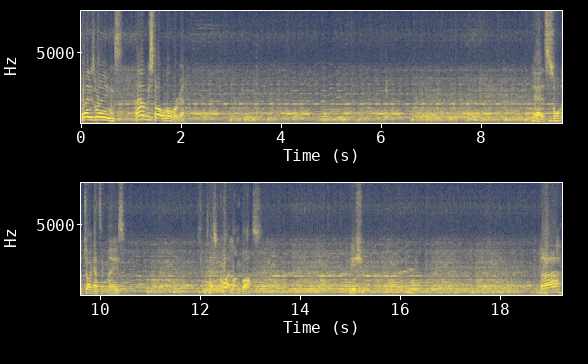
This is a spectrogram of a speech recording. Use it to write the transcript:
Burn his wings! And we start all over again. Yeah, this is all a gigantic maze. It's actually quite a long boss. Ish. Ah!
